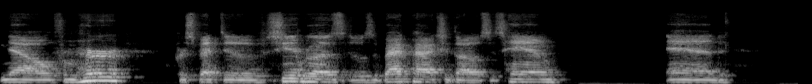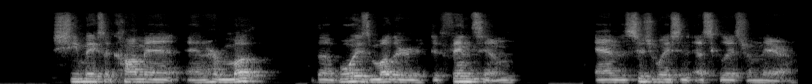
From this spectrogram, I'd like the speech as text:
Now, from her perspective, she didn't realize it was a backpack. She thought it was his hand. And she makes a comment, and her mo- the boy's mother defends him and the situation escalates from there.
